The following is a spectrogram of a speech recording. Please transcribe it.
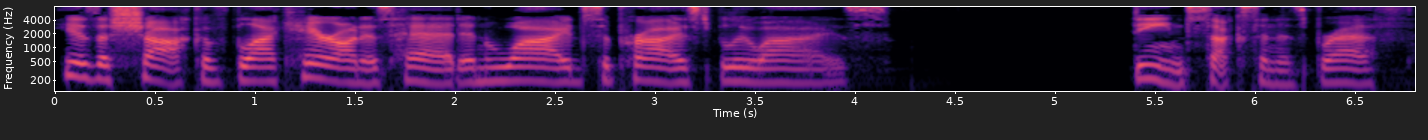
He has a shock of black hair on his head and wide, surprised blue eyes. Dean sucks in his breath.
